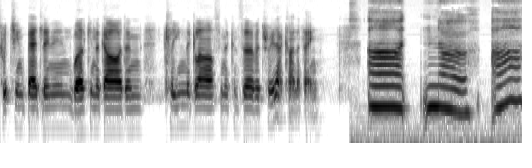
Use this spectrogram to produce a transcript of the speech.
Switching bed linen, work in the garden, clean the glass in the conservatory, that kind of thing? Uh, no. Uh,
